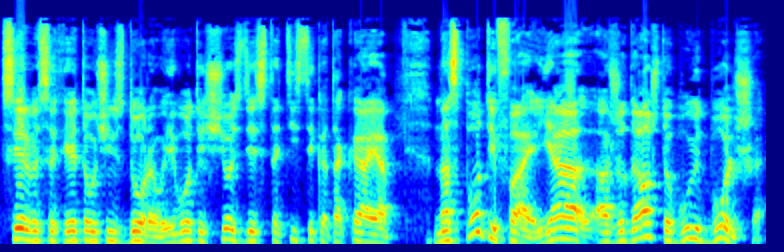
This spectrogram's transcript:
сервисах, и это очень здорово. И вот еще здесь статистика такая. На Spotify я ожидал, что будет больше.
